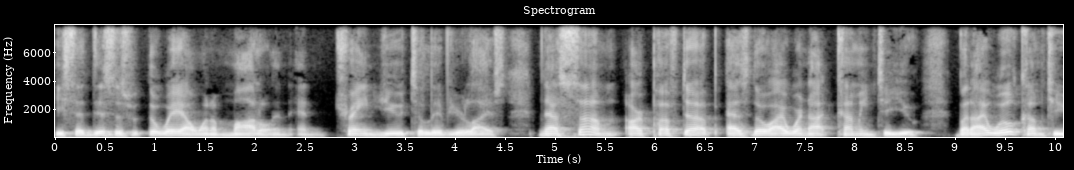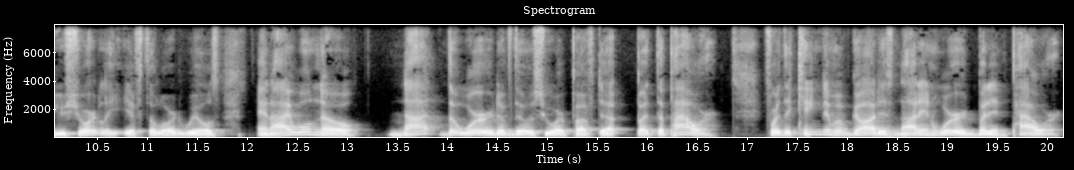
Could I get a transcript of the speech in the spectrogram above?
He said, this is the way I want to model and, and train you to live your lives. Now, some are puffed up as though I were not coming to you, but I will come to you shortly if the Lord wills, and I will know not the word of those who are puffed up, but the power. For the kingdom of God is not in word, but in power.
